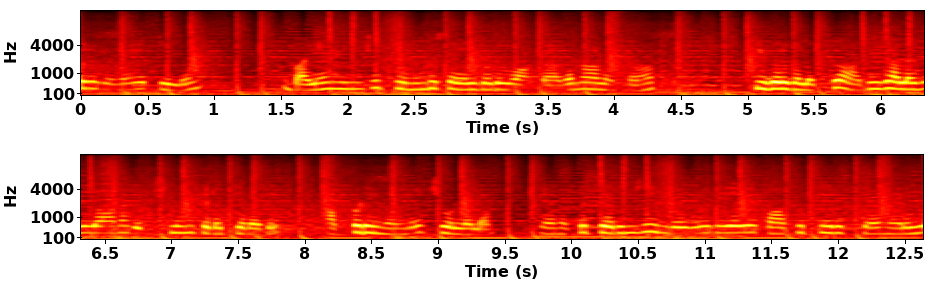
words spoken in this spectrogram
ஒரு வினயத்திலும் பயமின்றி துணிந்து செயல்படுவாங்க. அதனால தான் இவர்களுக்கு அதிக அளவிலான வெற்றியும் கிடைக்கிறது. அப்படின்னு சொல்லலாம். எனக்கு தெரிஞ்சு இந்த வீடியோவை பார்த்துட்டு இருக்க நிறைய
